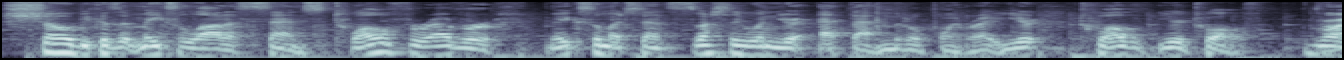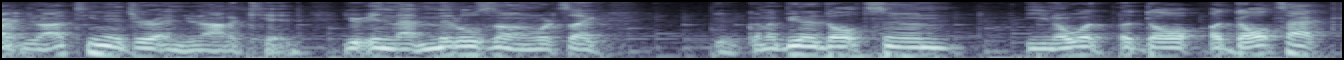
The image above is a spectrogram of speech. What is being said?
show because it makes a lot of sense. Twelve Forever makes so much sense, especially when you're at that middle point, right? You're twelve. You're twelve. Right. You're not a teenager and you're not a kid. You're in that middle zone where it's like you're gonna be an adult soon. You know what adult adults act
